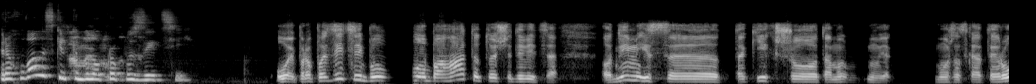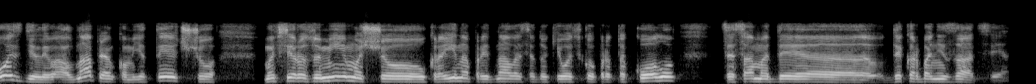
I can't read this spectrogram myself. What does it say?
Рахували, скільки було було. пропозицій? Ой, пропозицій було багато, то що дивіться, одним із е, таких, що там, ну як можна сказати, розділів, а напрямком є те, що ми всі розуміємо, що Україна приєдналася до Кіотського протоколу. Це саме де, е, декарбонізація.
